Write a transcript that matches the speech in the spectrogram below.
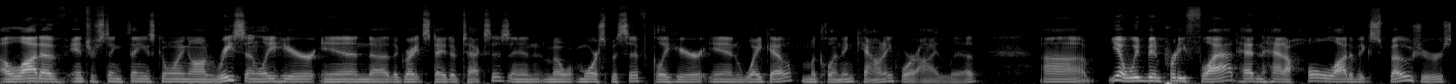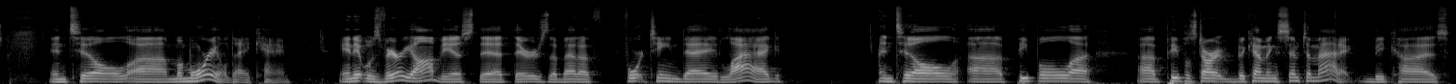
a lot of interesting things going on recently here in uh, the great state of Texas, and more, more, specifically here in Waco, McLennan County, where I live. Uh, yeah, we'd been pretty flat, hadn't had a whole lot of exposures until uh, Memorial Day came. And it was very obvious that there's about a 14 day lag until uh, people uh, uh, people start becoming symptomatic because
